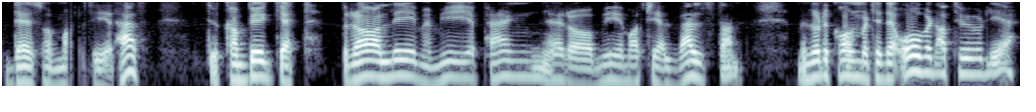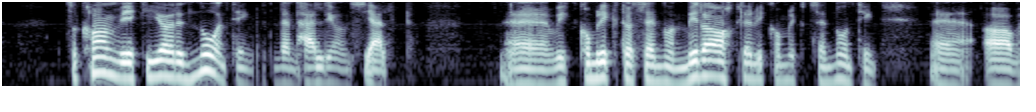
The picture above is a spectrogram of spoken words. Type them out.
det som Marsha sier her. Du kan bygge et bra liv med mye penger og mye materiell velstand. Men når det kommer til det overnaturlige, så kan vi ikke gjøre noen ting uten Den hellige ånds hjelp. Eh, vi kommer ikke til å se noen mirakler, vi kommer ikke til å se noen ting eh, av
